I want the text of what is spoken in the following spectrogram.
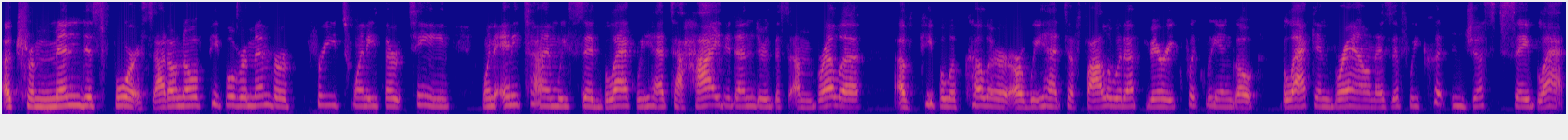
a tremendous force. I don't know if people remember pre 2013 when anytime we said black, we had to hide it under this umbrella of people of color, or we had to follow it up very quickly and go black and brown as if we couldn't just say black.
